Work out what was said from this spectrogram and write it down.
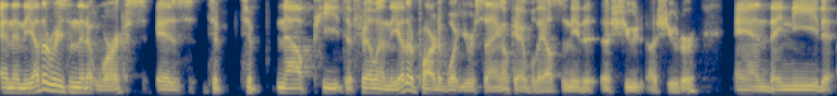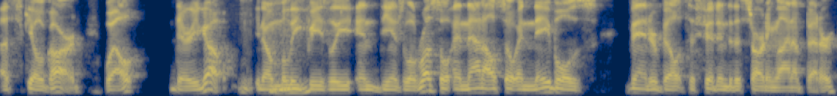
and then the other reason that it works is to to now Pete to fill in the other part of what you were saying. Okay, well they also need a, a shoot a shooter and they need a skill guard. Well, there you go. You know Malik mm-hmm. Beasley and D'Angelo Russell, and that also enables Vanderbilt to fit into the starting lineup better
